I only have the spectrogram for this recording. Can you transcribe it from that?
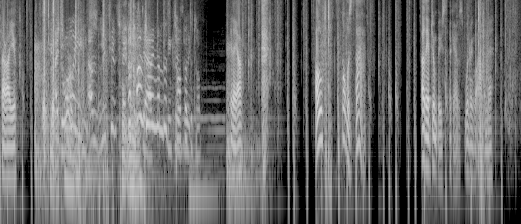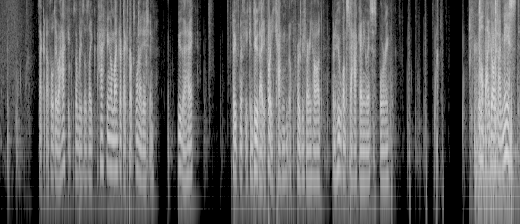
Where are you? I totally um YouTube's What making name? I'm deaf dying on the because, top at the top. Here they are. Oh, what was that? Oh, they have jump boost. Okay, I was wondering what happened there. Second, I thought they were hacking for some reason. I was like, hacking on Minecraft Xbox One Edition. Who the heck? Don't even know if you can do that. You probably can. It'll probably be very hard. And who wants to hack anyway? It's just boring. Oh my gosh, I missed!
